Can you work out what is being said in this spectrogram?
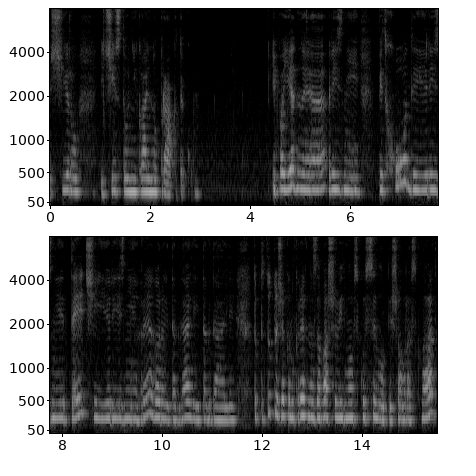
щиру і чисто унікальну практику. І поєднує різні підходи, різні течії, різні грегори і так далі. і так далі. Тобто тут уже конкретно за вашу відьмовську силу пішов розклад,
